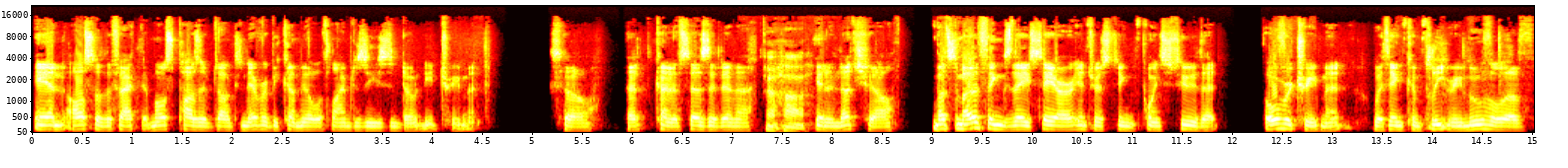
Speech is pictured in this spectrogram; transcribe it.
and also the fact that most positive dogs never become ill with Lyme disease and don't need treatment. So that kind of says it in a uh-huh. in a nutshell. But some other things they say are interesting points too that overtreatment with incomplete removal of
